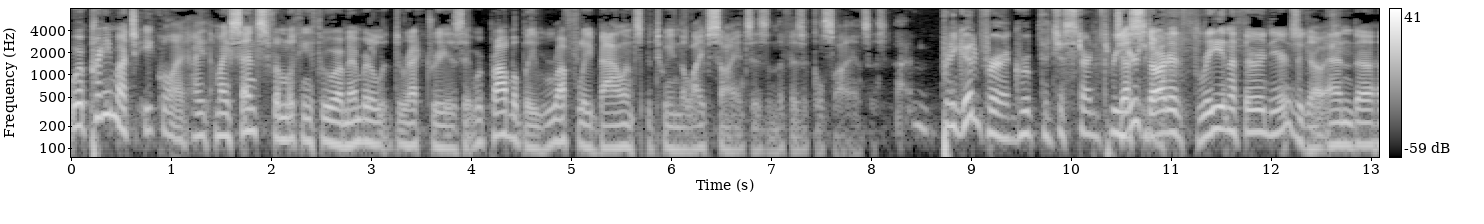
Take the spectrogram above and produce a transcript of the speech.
We're pretty much equal. I, I, my sense from looking through our member directory is that we're probably roughly balanced between the life sciences and the physical sciences. Uh, pretty good for a group that just started three just years started ago. Just started three and a third years ago, and uh,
